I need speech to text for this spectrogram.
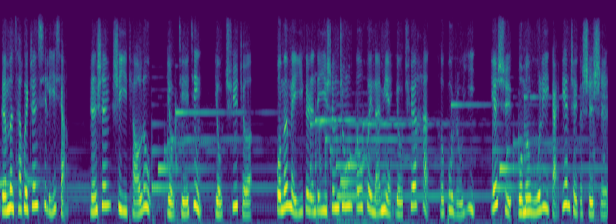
人们才会珍惜理想。人生是一条路，有捷径，有曲折。我们每一个人的一生中都会难免有缺憾和不如意。也许我们无力改变这个事实，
